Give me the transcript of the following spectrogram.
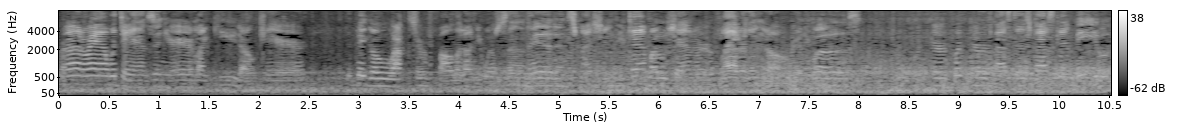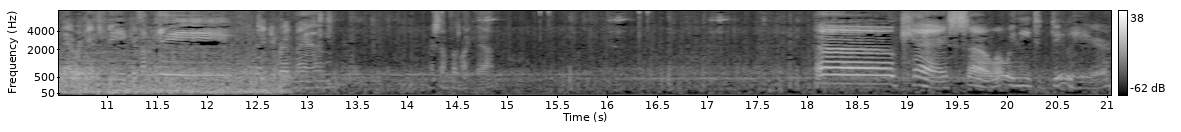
run around with your hands in your hair like you don't care. The big old rocks are falling on your Wilson head and smashing your camo shanner flatter than it already was. Quicker, quicker, fast as fast can be. You'll never catch me because I'm cave gingerbread man. Or something like that. Okay, so what we need to do here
